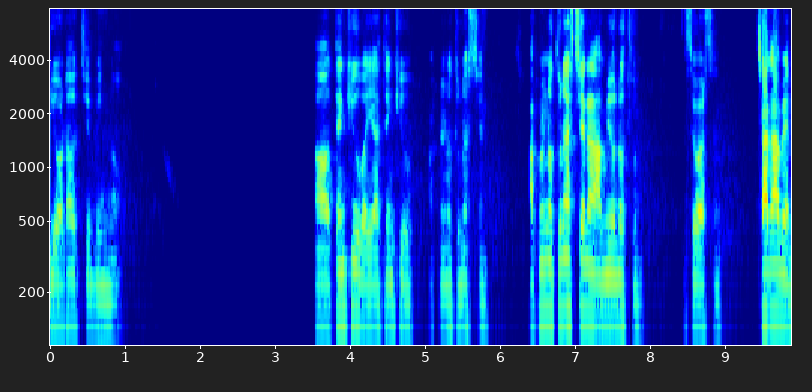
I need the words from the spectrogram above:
ইয়েটা হচ্ছে ভিন্ন। থ্যাংক ইউ ভাইয়া থ্যাংক ইউ আপনি নতুন আসছেন। আপনি নতুন আসছেন আর আমিও নতুন। বুঝতে পারছেন? ছাগাবেন।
